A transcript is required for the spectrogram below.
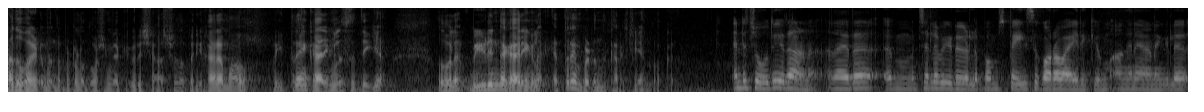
അതുമായിട്ട് ബന്ധപ്പെട്ടുള്ള ദോഷങ്ങൾക്ക് ഒരു ശാശ്വത പരിഹാരമാകും അപ്പോൾ ഇത്രയും കാര്യങ്ങൾ ശ്രദ്ധിക്കുക. അതുപോലെ വീടിന്റെ കാര്യങ്ങൾ എത്രയും പെട്ടെന്ന് കറക്റ്റ് ചെയ്യാൻ നോക്കുക. എന്റെ ചോദ്യം ഇതാണ്. അതായത് ചില വീടുകളിൽ ഇപ്പം സ്പേസ് കുറവായിരിക്കും. അങ്ങനെയാണെങ്കിൽ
